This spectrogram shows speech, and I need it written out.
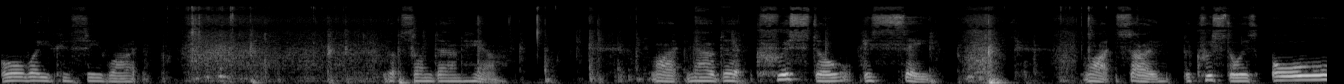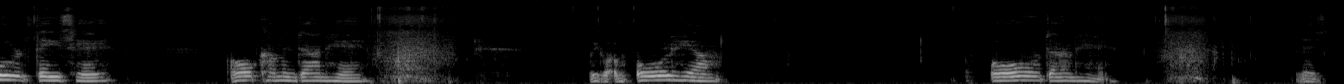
all where you can see white. Got some down here. Right, now the crystal is C. Right, so the crystal is all these here, all coming down here. We got them all here. All down here. There's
